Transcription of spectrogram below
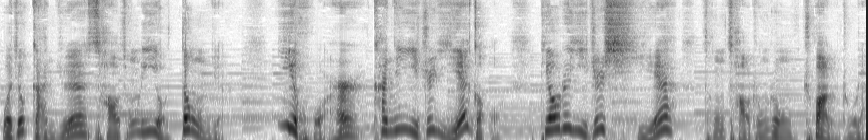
我就感觉草丛里有动静。一会儿看见一只野狗叼着一只鞋从草丛中窜了出来。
